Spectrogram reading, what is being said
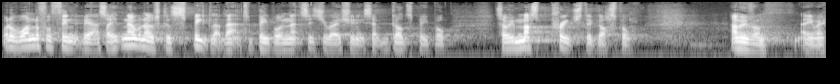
What a wonderful thing to be able to say. No one else can speak like that to people in that situation except God's people. So we must preach the gospel. I'll move on. Anyway,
